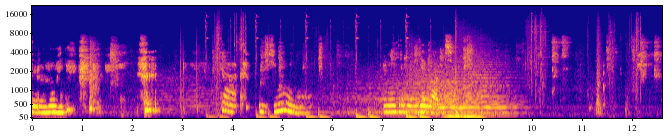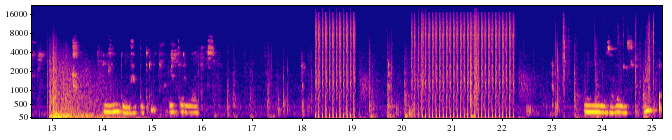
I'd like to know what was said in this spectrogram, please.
Чотири нулі. Так, знову. Мені треба відірватися. Мені дуже потрібно відірватися. М, Взагалі скільки?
